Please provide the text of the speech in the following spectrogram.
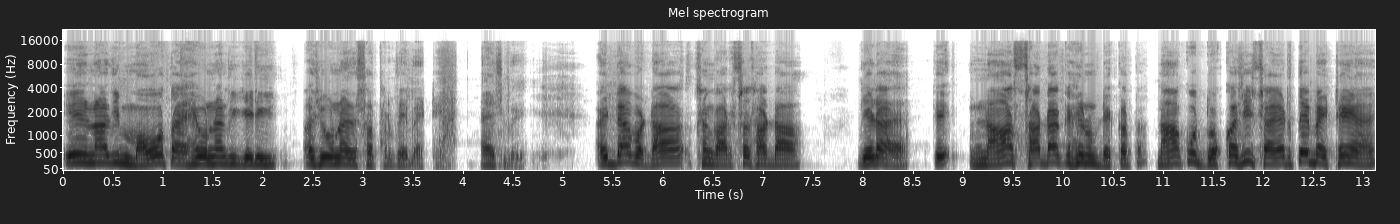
ਇਹ ਇਹਨਾਂ ਦੀ ਮੌਤ ਹੈ ਇਹ ਉਹਨਾਂ ਦੀ ਜਿਹੜੀ ਅਸੀਂ ਉਹਨਾਂ ਦੇ ਸੱਥਰ ਤੇ ਬੈਠੇ ਹਾਂ ਇਸ ਵੇਲੇ। ਐਡਾ ਵੱਡਾ ਸੰਘਰਸ਼ ਸਾਡਾ ਜਿਹੜਾ ਹੈ ਕਿ ਨਾ ਸਾਡਾ ਕਿਸੇ ਨੂੰ ਦਿੱਕਤ, ਨਾ ਕੋਈ ਦੁੱਖ, ਅਸੀਂ ਸਾਈਡ ਤੇ ਬੈਠੇ ਆ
